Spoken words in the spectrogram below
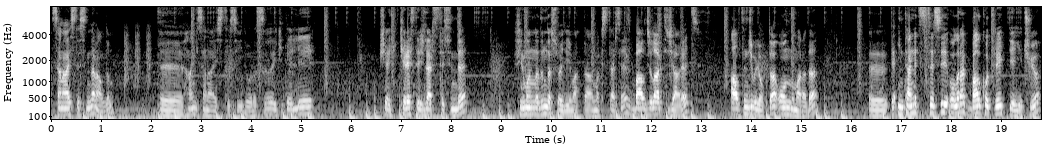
sanayi sitesinden aldım. Ee, hangi sanayi sitesiydi orası? 2 TL şey Keresteciler sitesinde Firmanın adını da söyleyeyim hatta almak isterseniz. Balcılar Ticaret. 6. blokta 10 numarada. Ee, ya internet sitesi olarak Balco Trade diye geçiyor.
